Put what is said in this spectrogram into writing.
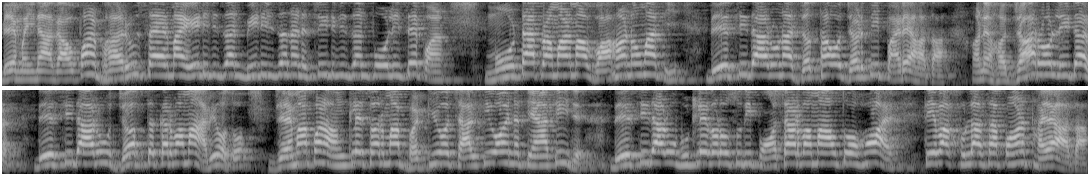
બે મહિના અગાઉ પણ ભરૂચ શહેરમાં એ ડિવિઝન, બી ડિવિઝન અને સી ડિવિઝન પોલીસે પણ મોટા પ્રમાણમાં વાહનોમાંથી દેશી દારૂના જથ્થાઓ ઝડપી પાડ્યા હતા અને હજારો લીટર દેશી દારૂ જપ્ત કરવામાં આવ્યો હતો. જેમાં પણ અંકલેશ્વરમાં ભઠ્ઠીઓ ચાલતી હોય ને ત્યાંથી જ દેશી દારૂ બુટલેગરો સુધી પહોંચાડવામાં આવતો હોય તેવા ખુલાસા પણ થયા હતા.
